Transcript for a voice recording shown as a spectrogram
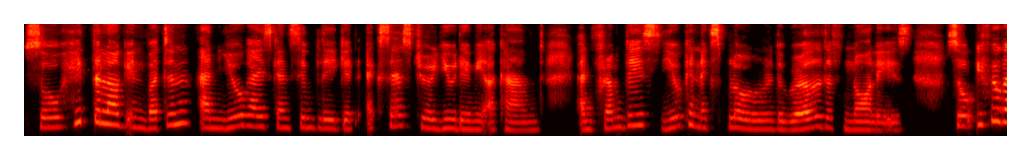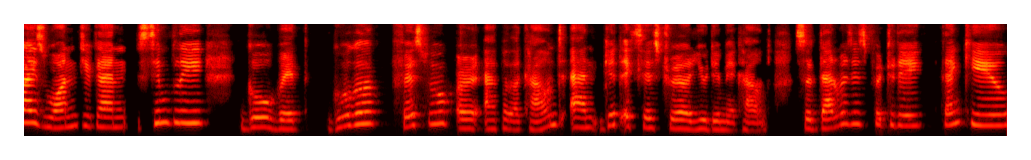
So hit the login button and you guys can simply get access to your Udemy account. And from this, you can explore the world of knowledge. So if you guys want, you can simply go with Google, Facebook, or Apple account and get access to your Udemy account. So that was it for today. Thank you.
